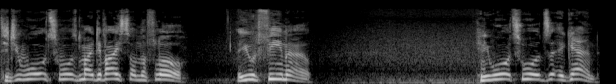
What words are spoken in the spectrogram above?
Did you walk towards my device on the floor? Are you a female? Can you walk towards it again?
